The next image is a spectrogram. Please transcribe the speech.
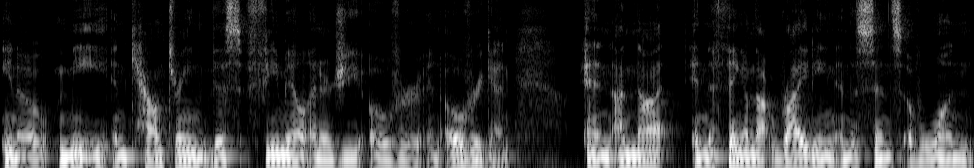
you know, me encountering this female energy over and over again and I'm not in the thing, I'm not writing in the sense of one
